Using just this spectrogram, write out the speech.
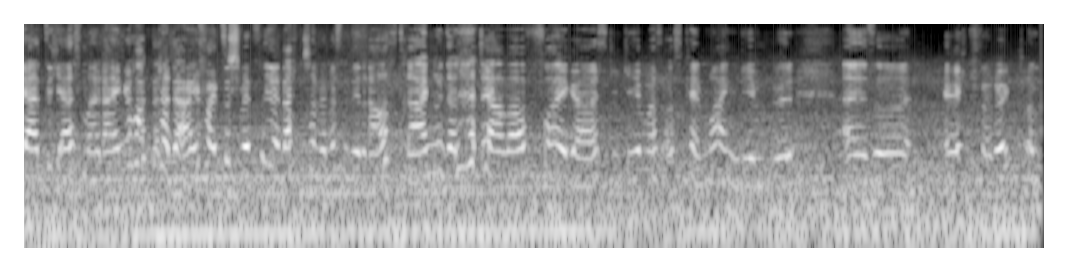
der hat sich erstmal reingehockt und hat er angefangen zu schwitzen. Wir dachten schon, wir müssen den raustragen. Und dann hat er aber Vollgas gegeben, was es kein Morgen geben würde. Also echt verrückt und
